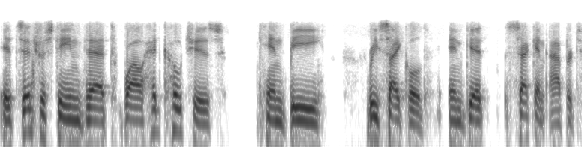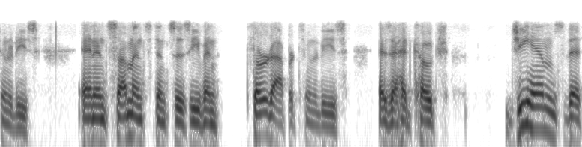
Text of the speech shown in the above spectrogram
it's interesting that while head coaches can be recycled and get second opportunities, and in some instances, even third opportunities as a head coach, GMs that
